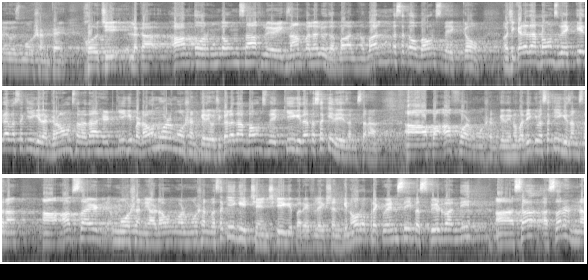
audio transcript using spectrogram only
ویوز موشن کوي خو چې لکه عام طور مونږ هم ساخلو یو اگزامپل الو د بال نو بال مونږ سکو باونس بیک کو او چې کله دا باونس بیک کې دا بس کېږي دا ګراوند سره دا هټ کېږي په ډاون ورډ موشن کې او چې کله دا باونس بیک کېږي دا بس کې دی زنګ سره په اپ ورډ موشن کې دی نو باندې کې بس کېږي زنګ سره اف ساید موشن یا ډاون ورډ موشن بس کېږي چینج کېږي په ریفلیکشن کې نورو فریکوئنسي په سپیډ باندې اثر نه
